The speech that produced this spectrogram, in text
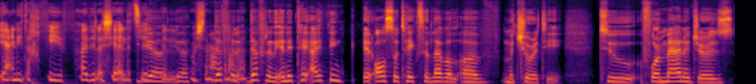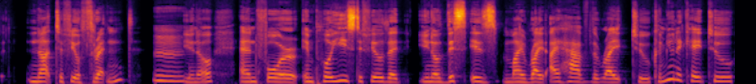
يعني تخفيف هذه الأشياء اللي تصير Yeah, في yeah. المجتمعات definitely العمل. definitely and it ta- i think it also takes a level of maturity to for managers not to feel threatened Mm. you know and for employees to feel that you know this is my right. I have the right to communicate to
